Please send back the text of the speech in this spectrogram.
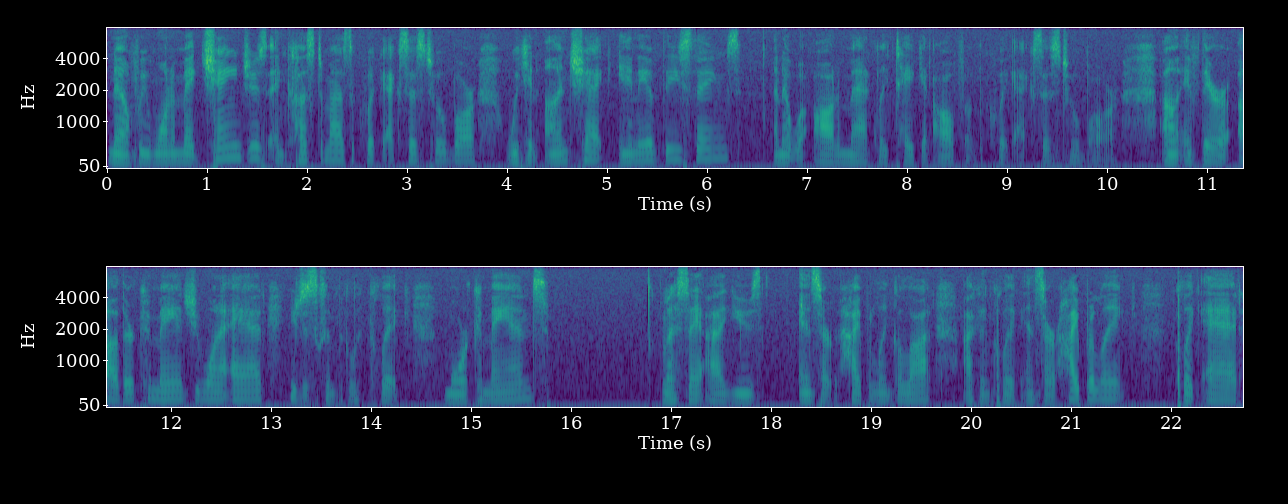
Now if we want to make changes and customize the quick access toolbar we can uncheck any of these things and it will automatically take it off of the quick access toolbar. Uh, if there are other commands you want to add, you just simply click more commands let's say I use insert hyperlink a lot I can click insert hyperlink click add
